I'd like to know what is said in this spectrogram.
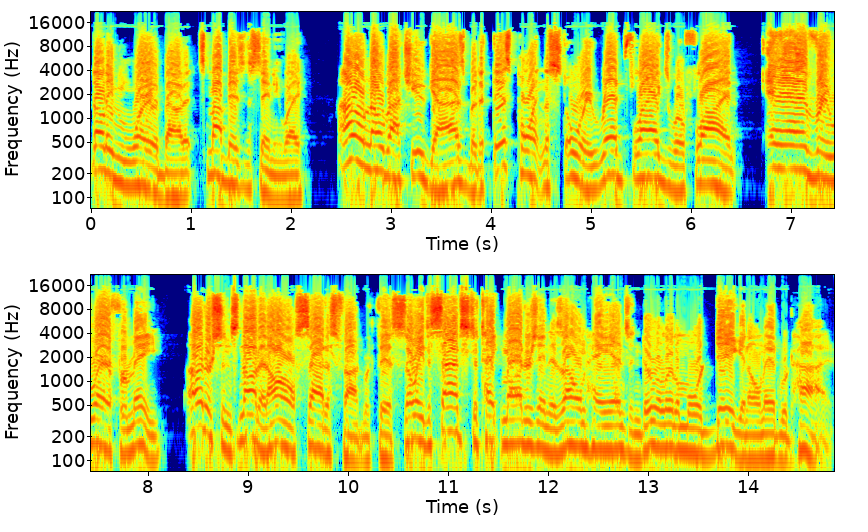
Don't even worry about it. It's my business anyway. I don't know about you guys, but at this point in the story, red flags were flying everywhere for me. Utterson's not at all satisfied with this, so he decides to take matters in his own hands and do a little more digging on Edward Hyde.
